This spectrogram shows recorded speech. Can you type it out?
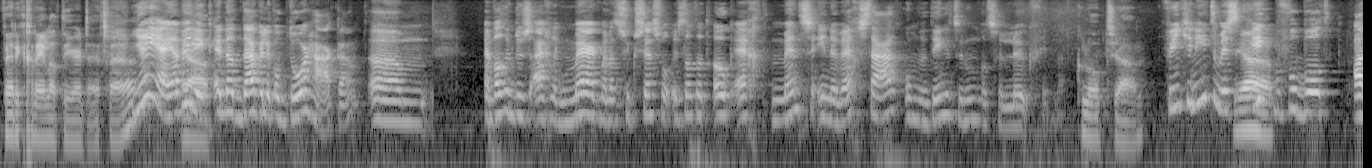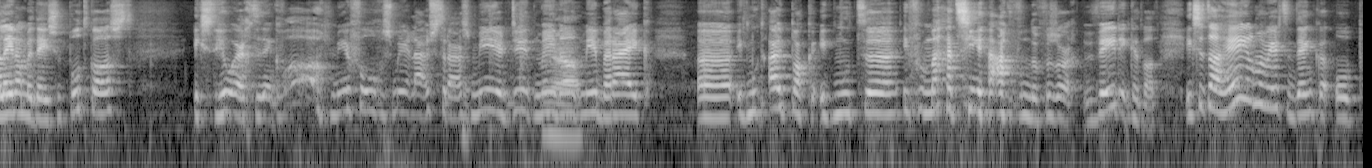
werkgerelateerd even. Hè? Ja, ja, ja, weet Ja. ik. En dat, daar wil ik op doorhaken. Ehm, en wat ik dus eigenlijk merk met dat succesvol is dat het ook echt mensen in de weg staat om de dingen te doen wat ze leuk vinden. Klopt, ja. Vind je niet? Tenminste, Ja. ik bijvoorbeeld, alleen al met deze podcast, ik zit heel erg te denken van, oh, meer volgers, meer luisteraars, meer dit, meer Ja. dat, meer bereik. Eh, ik moet uitpakken, ik moet eh, informatieavonden verzorgen, weet ik het wat. Ik zit al helemaal weer te denken op,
